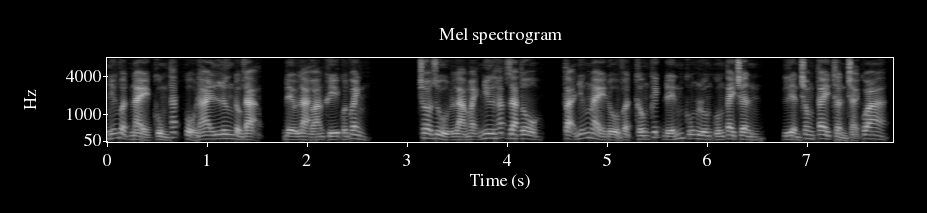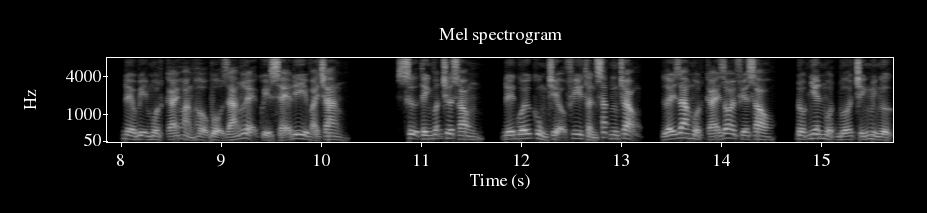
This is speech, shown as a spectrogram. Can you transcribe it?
những vật này cùng thắt cổ đai lưng đồng dạng, đều là hoán khí quấn quanh. Cho dù là mạnh như hắc gia tô, tại những này đồ vật công kích đến cũng luôn cuống tay chân, liền trong tay thần trải qua, đều bị một cái hoàng hậu bộ dáng lệ quỷ xé đi vài trang. Sự tính vẫn chưa xong, đến cuối cùng triệu phi thần sắc nghiêm trọng, lấy ra một cái roi phía sau, đột nhiên một búa chính mình ngực,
